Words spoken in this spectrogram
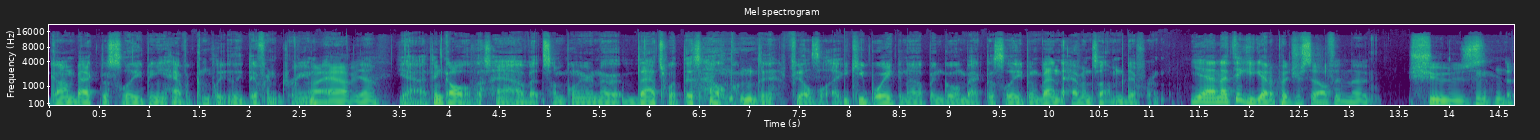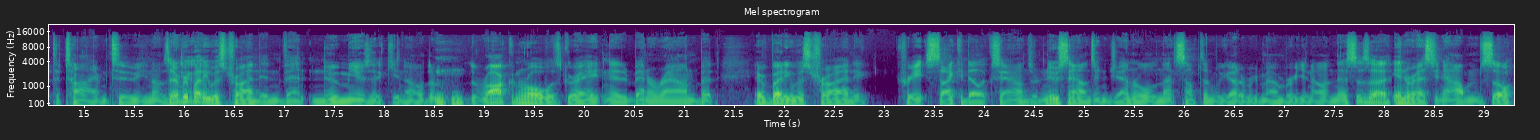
gone back to sleep and you have a completely different dream? I have, yeah. Yeah, I think all of us have at some point or another. That's what this album feels like. You keep waking up and going back to sleep and then having something different. Yeah, and I think you got to put yourself in the shoes Mm-hmm. at the time too. You know, everybody was trying to invent new music. You know, the Mm-hmm. the rock and roll was great and it had been around, but everybody was trying to create psychedelic sounds or new sounds in general, and that's something we got to remember. You know, and this is a interesting album. So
